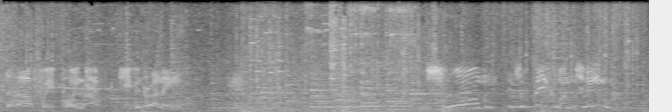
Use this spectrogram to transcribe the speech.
At the halfway point. Keep it running. Swarm! It's a big one, team.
